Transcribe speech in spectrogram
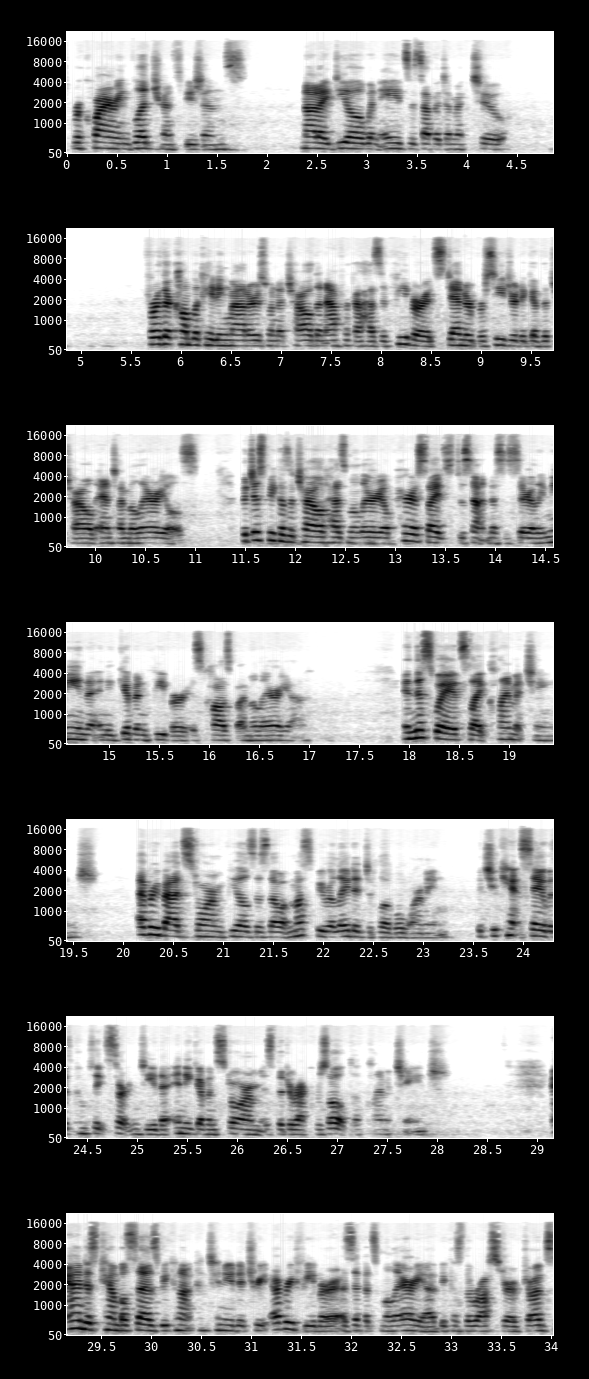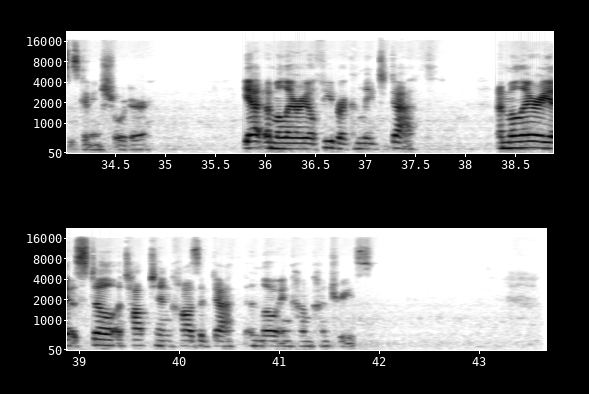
requiring blood transfusions. Not ideal when AIDS is epidemic too. Further complicating matters when a child in Africa has a fever, it's standard procedure to give the child antimalarials, but just because a child has malarial parasites does not necessarily mean that any given fever is caused by malaria. In this way, it's like climate change. Every bad storm feels as though it must be related to global warming, but you can't say with complete certainty that any given storm is the direct result of climate change. And as Campbell says, we cannot continue to treat every fever as if it's malaria because the roster of drugs is getting shorter. Yet, a malarial fever can lead to death, and malaria is still a top 10 cause of death in low income countries.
